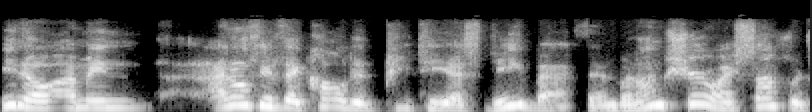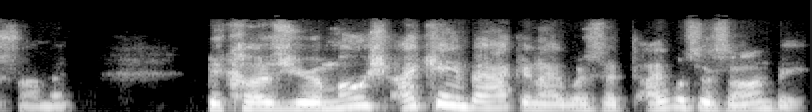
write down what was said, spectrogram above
you know, I mean, I don't think they called it PTSD back then, but I'm sure I suffered from it because your emotion. I came back and I was a, I was a zombie.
